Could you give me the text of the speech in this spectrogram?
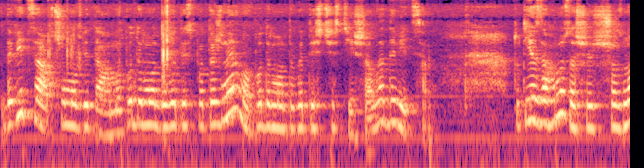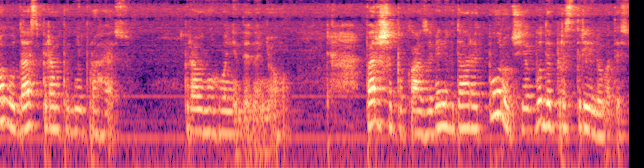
дивіться, в чому біда. Ми будемо дивитись потижнево, будемо дивитись частіше. Але дивіться, тут є загроза, що, що знову дасть прямо по Дніпрогесу. Прямо вогонь іде на нього. Перше показує, він вдарить поруч, як буде пристрілюватись.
